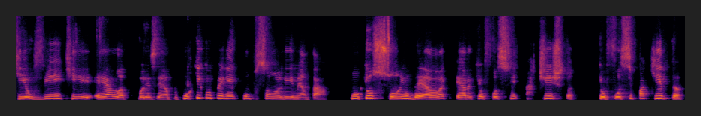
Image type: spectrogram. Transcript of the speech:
Que eu vi que ela, por exemplo, por que, que eu peguei compulsão alimentar? Porque o sonho dela era que eu fosse artista, que eu fosse paquita.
